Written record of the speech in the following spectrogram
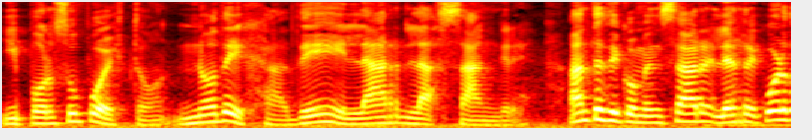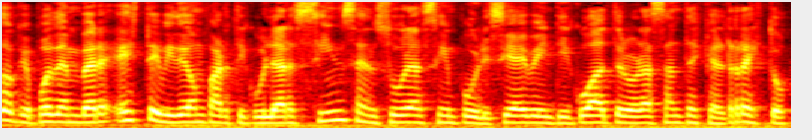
y por supuesto no deja de helar la sangre. Antes de comenzar, les recuerdo que pueden ver este video en particular sin censura, sin publicidad y 24 horas antes que el resto,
